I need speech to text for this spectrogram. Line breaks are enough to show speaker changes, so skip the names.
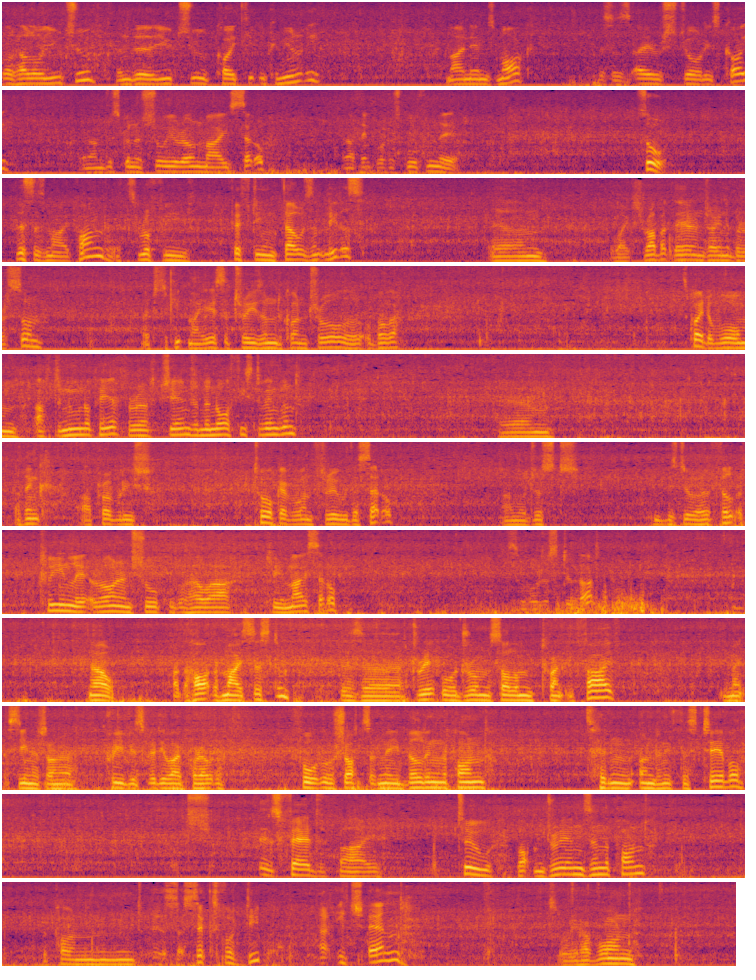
Well, hello YouTube and the YouTube koi keeping community. My name's Mark. This is Irish Geordie's Koi and I'm just going to show you around my setup and I think we'll just go from there. So, this is my pond. It's roughly 15,000 litres. Um, rabbit there enjoying a bit of sun. Likes to keep my acer trees under control, a little bugger quite a warm afternoon up here for a change in the northeast of England. Um, I think I'll probably talk everyone through the setup and we'll just do a filter clean later on and show people how I clean my setup. So we'll just do that. Now, at the heart of my system, there's a Draco Drum Solemn 25 you might have seen it on a previous video I put out of photo shots of me building the pond. It's hidden underneath this table, which is fed by two bottom drains in the pond. The pond is six foot deep at each end. So we have one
